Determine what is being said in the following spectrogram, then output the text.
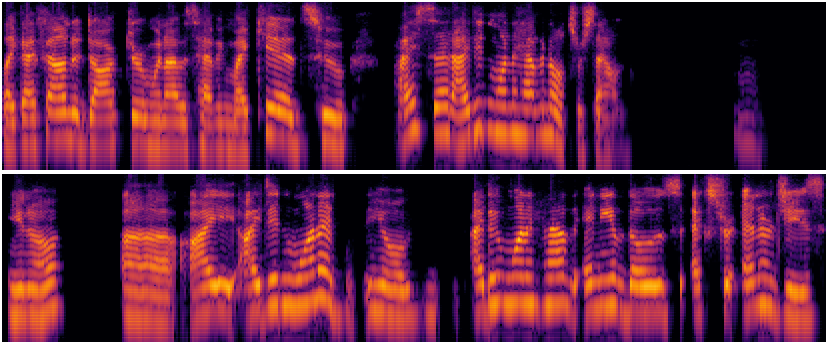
like i found a doctor when i was having my kids who i said i didn't want to have an ultrasound mm. you know uh, I I didn't want to, you know, I didn't want to have any of those extra energies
